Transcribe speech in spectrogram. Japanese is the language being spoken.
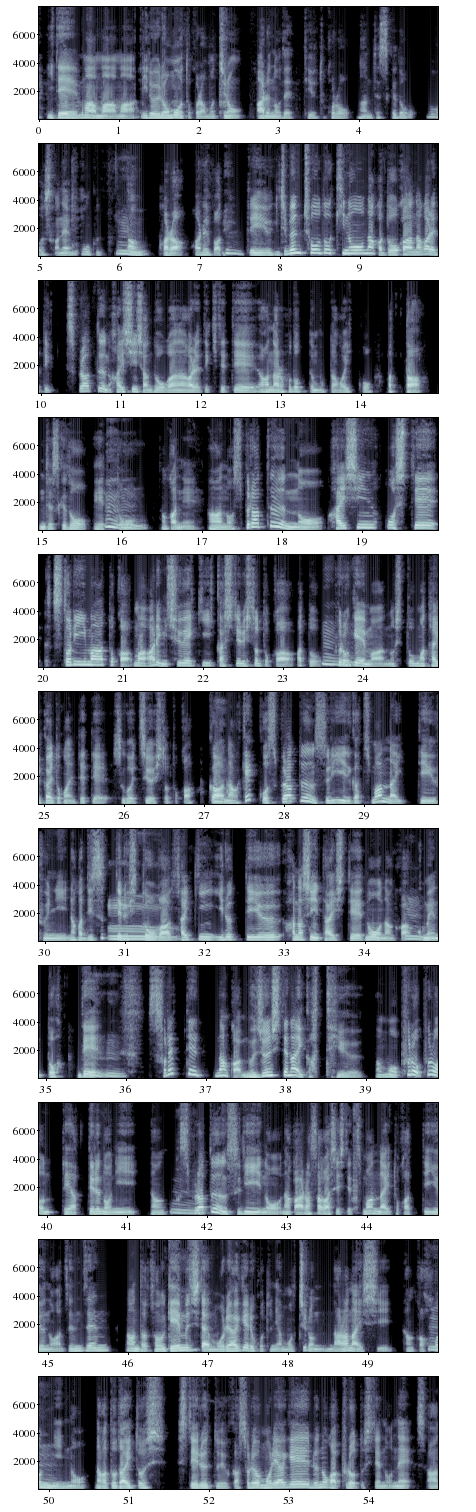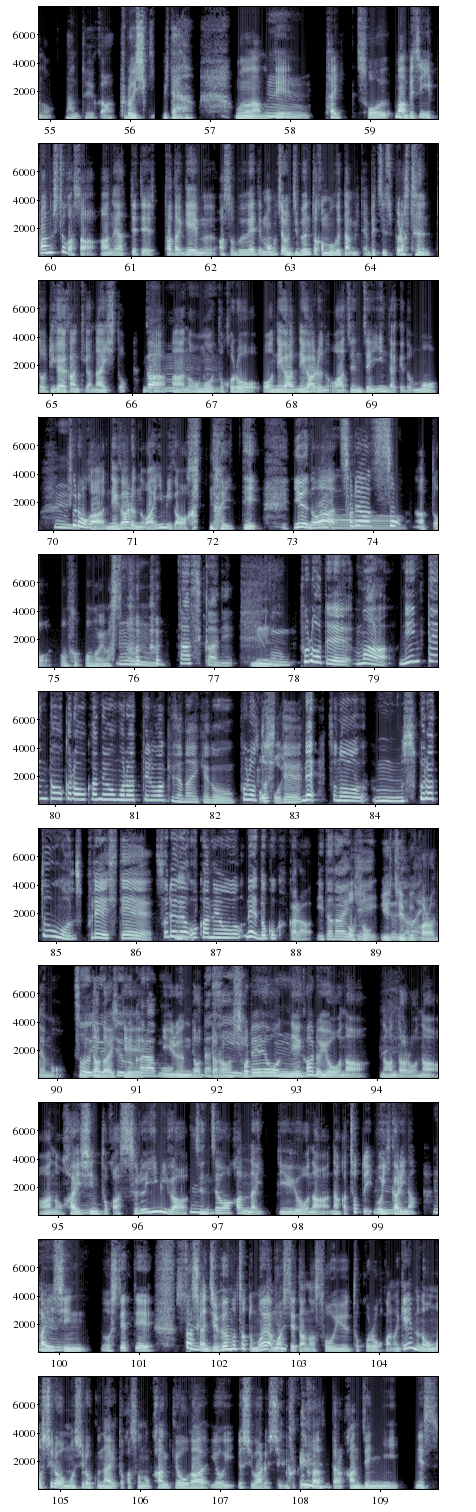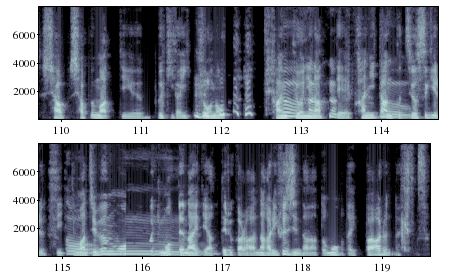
いて、まあまあまあ、いろいろ思うところはもちろんあるのでっていうところなんですけど、どうですかね。僕うん案からあればっていう、自分ちょうど昨日なんか動画が流れて、スプラトゥーンの配信者の動画が流れてきてて、あ、なるほどって思ったのが一個あったんですけど、えっ、と、うんうん。なんかね、あの、スプラトゥーンの配信をして、ストリーマーとか、まあ、ある意味収益化してる人とか、あとうんうん、プロゲーマーの人、まあ、大会とかに出て、すごい強い人とかが、うん。なんか結構スプラトゥーン3がつまんないっていう風になんかディスってる人が最近いるっていう話に対してのなんかコメント。で、うんうん。それってなんか矛盾してないかっていう、もうプロ、プロでやってるのに、なんうん。かスプラトゥーン3のなんか荒探ししてつまんないとかっていうのは全然、なんだ、そのゲーム自体盛り上げることにはもちろんならないし、なんか本人のなんか土台とししているというか、それを盛り上げるのがプロとしてのね、あの、なんというか、プロ意識みたいなものなので、うん対そう、まあ別に一般の人がさ、あのやってて、ただゲーム遊ぶ上で、まあもちろん自分とかモグタンみたいな別にスプラトゥーンと利害関係がない人が、あの思うところを願願るのは全然いいんだけども、うん。プロが願るのは意味がわかんないっていうのは、それはそうだなと思思いました。うん、確かに、うん。うん。プロで、まあ、任天堂からお金をもらってるわけじゃないけど、プロとしてね、その、うん、スプラトゥーンをプレイして、それでお金をね、どこかからいただいそうそうて、いるじゃない。YouTube からでも。そういただいて YouTube からもいるんだったらそれを願るような、なんだろうな、あの、配信とかする意味が全然わかんないっていうような、なんかちょっとお怒りなうん。配信をしてて、確かに自分もちょっともやもやしてたのはそういうところかな。ゲームの面白い面白くないとか、その環境が良い、よし悪し、なんか今だったら完全にね、シャシャプマっていう武器が一強の 環境になって、カニタンク強すぎるって言って、まあ自分もうん武器持ってないでやってるから、なんか理不尽だなと思うことはいっぱいあるんだけどさ。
